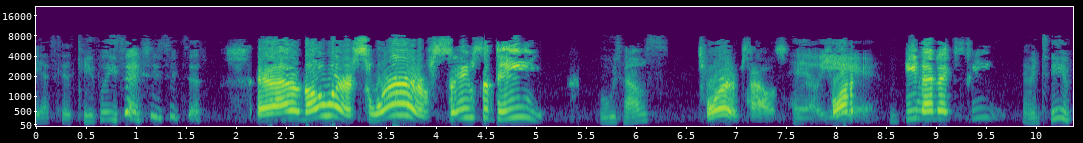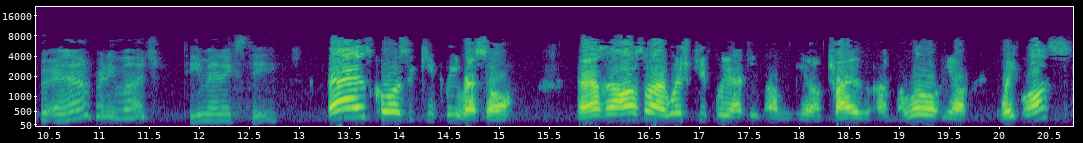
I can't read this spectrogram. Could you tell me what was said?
Yes, because Keith Lee's actually successful. And out of nowhere, Swerve saves the day. Whose house? Swerve's house. Hell yeah. Team NXT. I mean, team, yeah, pretty much. Team NXT. Cool to see Keith Lee wrestle. And also, I wish Keith Lee actually, um, you know, tried um, a little, you know, weight loss.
